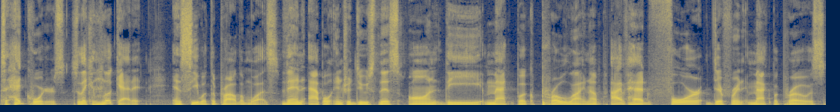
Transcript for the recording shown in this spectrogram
to headquarters so they can look at it and see what the problem was. Then Apple introduced this on the MacBook Pro lineup. I've had four different MacBook Pros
